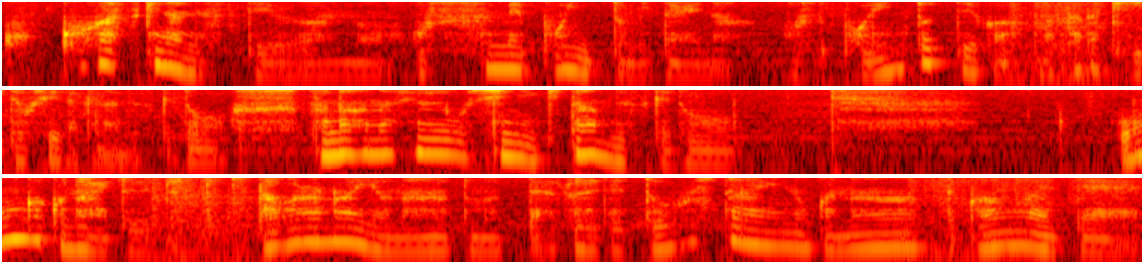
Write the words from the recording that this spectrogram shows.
ここが好きなんですっていうあのおすすめポイントみたいなポイントっていうか、まあ、ただ聞いてほしいだけなんですけどその話をしに来たんですけど音楽ないとちょっと伝わらないよなと思ってそれでどうしたらいいのかなって考えて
